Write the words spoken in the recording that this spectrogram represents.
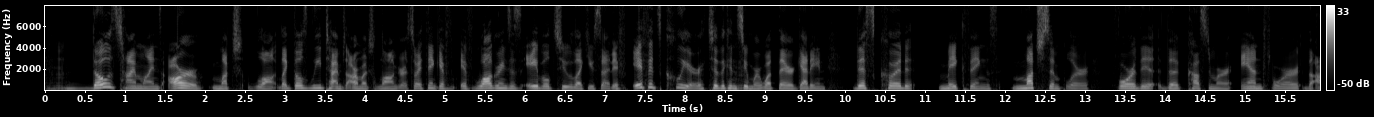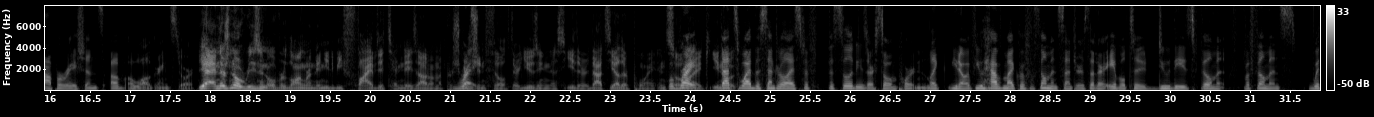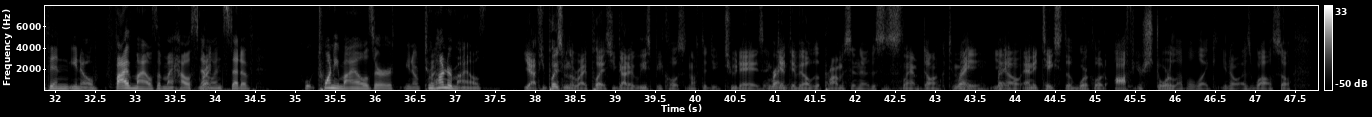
Those timelines are much long, like those lead times are much longer. So I think if, if Walgreens is able to, like you said, if, if it's clear to the mm-hmm. consumer what they're getting, this could make things much simpler for the the customer and for the operations of a Walgreens store. Yeah, and there's no reason over long run they need to be five to ten days out on a prescription fill if they're using this either. That's the other point. And Well, so, right. like, you know, That's why the centralized f- facilities are so important. Like, you know, if you have micro fulfillment centers that are able to do these fulfillment fulfillments within, you know, five miles of my house now Right. instead of 20 miles or, you know, 200 miles. Yeah, if you place them in the right place, you got to at least be close enough to do two days and Right. get the available promise in there. This is slam dunk to Right, me, you right. know, and it takes the workload off your store level, like you know, as well. So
